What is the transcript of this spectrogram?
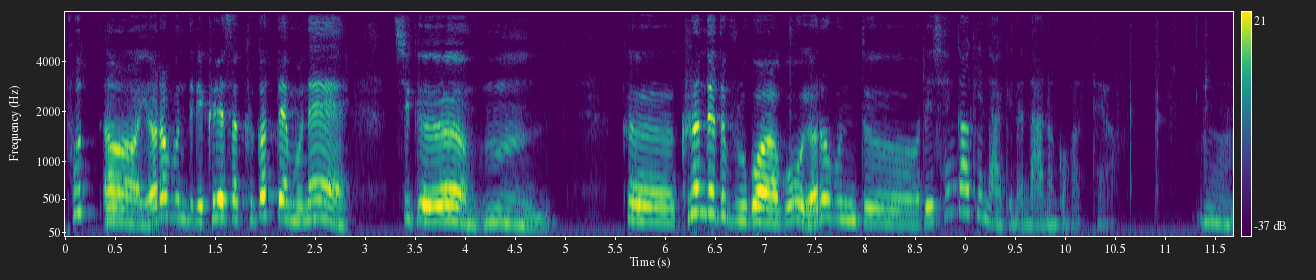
보, 어, 여러분들이 그래서 그것 때문에 지금 음, 그 그런데도 불구하고 여러분들이 생각이 나기는 나는 것 같아요. 음,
